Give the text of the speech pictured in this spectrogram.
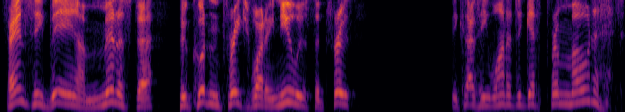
Fancy being a minister who couldn't preach what he knew was the truth because he wanted to get promoted.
